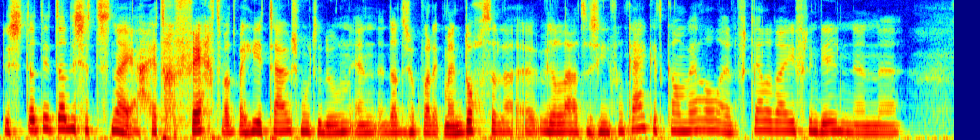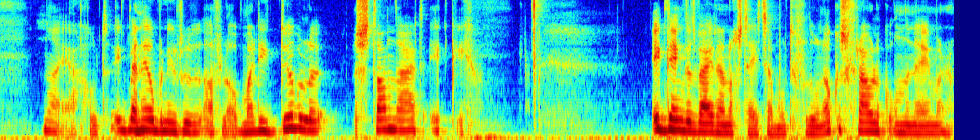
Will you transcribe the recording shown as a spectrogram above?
Dus dat, dat is het, nou ja, het gevecht wat wij hier thuis moeten doen. En dat is ook wat ik mijn dochter eh, wil laten zien. Van kijk, het kan wel. En vertellen aan je vriendin. En uh, nou ja, goed. Ik ben heel benieuwd hoe het afloopt. Maar die dubbele standaard, ik, ik denk dat wij daar nog steeds aan moeten voldoen. Ook als vrouwelijke ondernemer.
